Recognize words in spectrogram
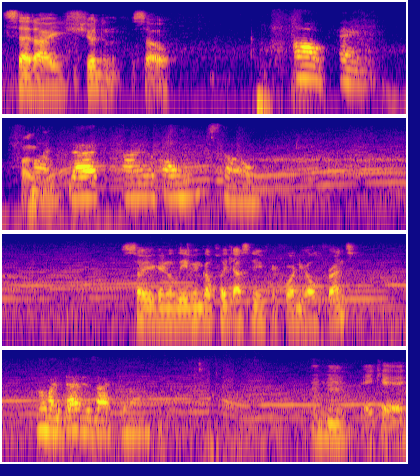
said I shouldn't, so Okay. Punk. My dad kind of home, so So you're gonna leave and go play Destiny with your 40 old friends? no, my dad is actually home. Mm-hmm. AKA.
